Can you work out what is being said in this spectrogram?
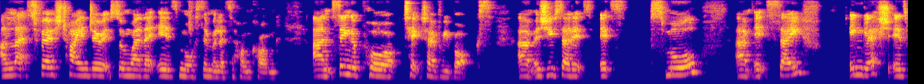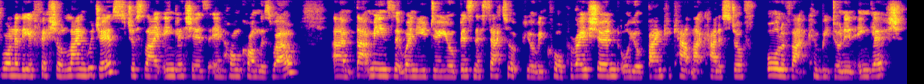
and let's first try and do it somewhere that is more similar to Hong Kong. And Singapore ticked every box. Um, as you said, it's it's small, um, it's safe. English is one of the official languages, just like English is in Hong Kong as well. Um, that means that when you do your business setup, your incorporation, or your bank account, that kind of stuff, all of that can be done in English.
